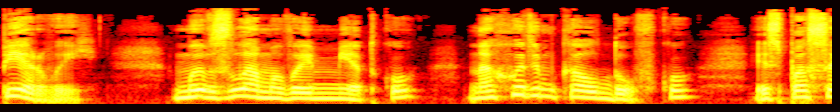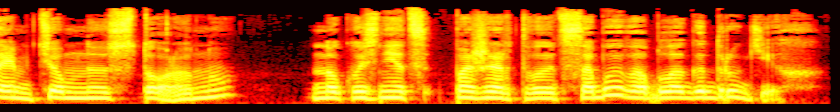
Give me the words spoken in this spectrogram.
Первый. Мы взламываем метку, находим колдовку и спасаем темную сторону, но кузнец пожертвует собой во благо других.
